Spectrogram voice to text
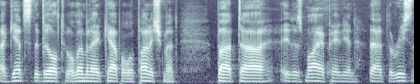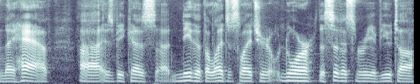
against the bill to eliminate capital punishment, but uh, it is my opinion that the reason they have uh, is because uh, neither the legislature nor the citizenry of Utah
